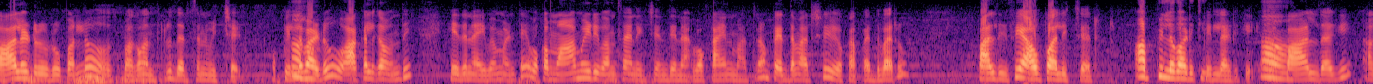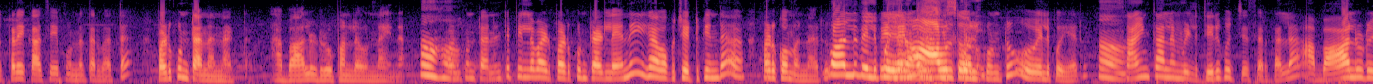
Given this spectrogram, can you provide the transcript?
బాలుడు రూపంలో భగవంతుడు దర్శనం ఇచ్చాడు ఒక పిల్లవాడు ఆకలిగా ఉంది. ఏదైనా ఇవ్వమంటే ఒక మామిడి వంశానికి చెందిన ఒక ఆయన మాత్రం పెద్ద మనిషి ఒక పెద్దవారు పాలు తీసి ఆవు పాలు ఇచ్చారు. ఆ పిల్లవాడికి? పిల్లాడికి. ఆ పాలు తాగి అక్కడే కాసేపు ఉన్న తర్వాత పడుకుంటానన్నట్టు. ఆ బాలుడు రూపంలో ఉన్న ఆయన ఆహా. పడుకుంటానంటే పిల్లవాడు పడుకుంటాడులే అని ఇక ఒక చెట్టు కింద పడుకోమన్నారు వాళ్ళు వెళ్ళిపోయారు ఆవులు. తోలుకుంటూ వెళ్ళిపోయారు. సాయంకాలం వీళ్ళు తిరిగి వచ్చేసరి కల్లా ఆ బాలుడు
